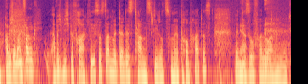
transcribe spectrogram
habe ich am Anfang. Habe ich mich gefragt, wie ist das dann mit der Distanz, die du zum Hip-Hop hattest, wenn ja. die so verloren wird?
